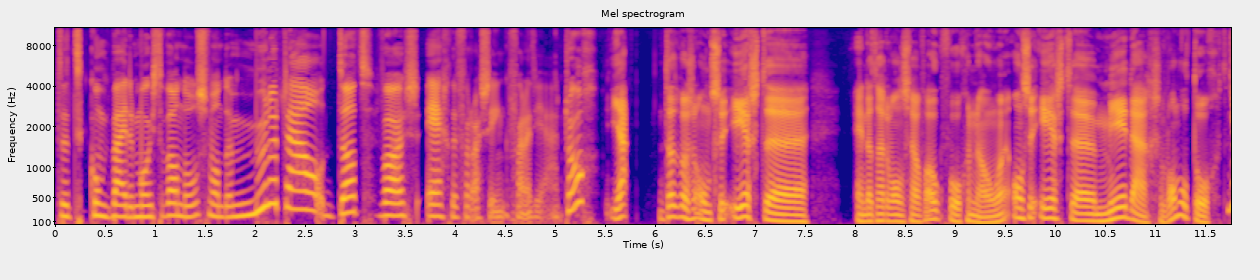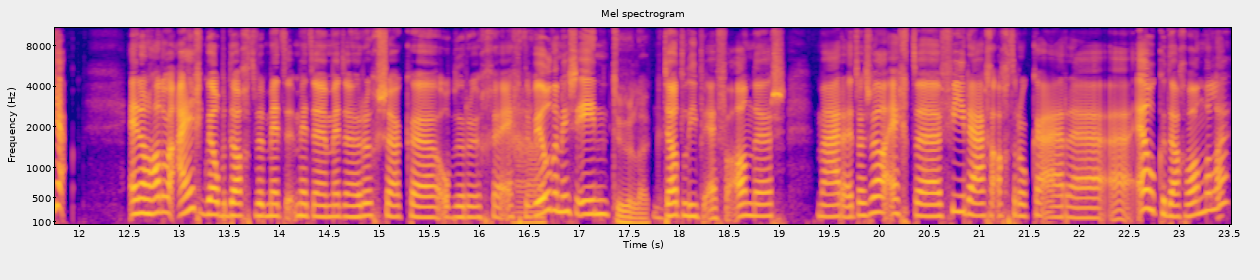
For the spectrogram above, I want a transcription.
dat komt bij de mooiste wandels. Want de Mullertaal, dat was echt de verrassing van het jaar, toch? Dat was onze eerste, en dat hadden we onszelf ook voorgenomen, onze eerste meerdaagse wandeltocht. En dan hadden we eigenlijk wel bedacht, we met, met, een, met een rugzak eh, op de rug uh, echt de Ja. wildernis in. Tuurlijk. Dat liep even anders. Maar het was wel echt eh, vier dagen achter elkaar eh, eh, elke dag wandelen.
